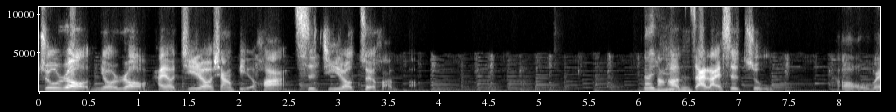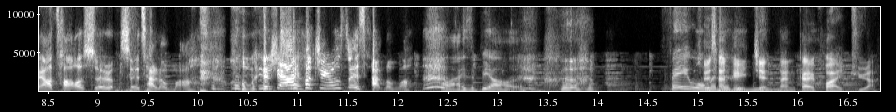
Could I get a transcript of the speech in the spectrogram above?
猪肉、牛肉还有鸡肉相比的话，吃鸡肉最环保，那？然后再来是猪。哦，我们要吵到水水产了吗？我们现在要进入水产了吗？好，还是不要好了。非我们的水产可以简单概括一句啊，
